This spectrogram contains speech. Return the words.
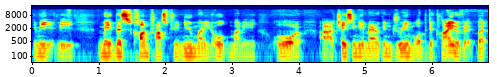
immediately made this contrast between new money and old money, or uh, chasing the American dream, or the decline of it. But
